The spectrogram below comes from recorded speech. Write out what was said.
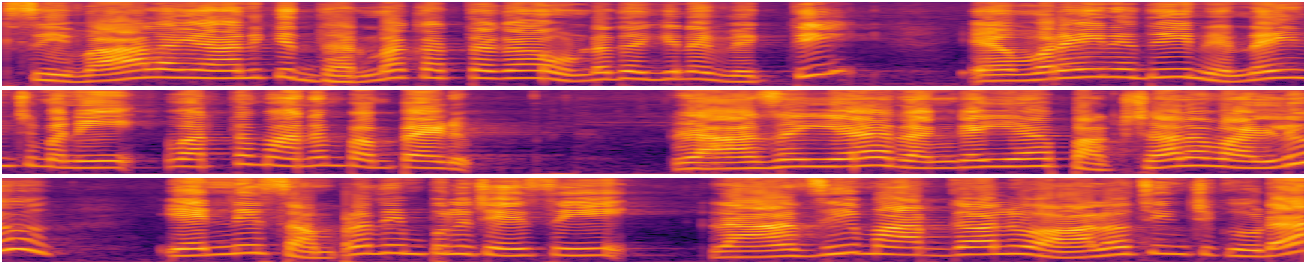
శివాలయానికి ధర్మకర్తగా ఉండదగిన వ్యక్తి ఎవరైనది నిర్ణయించమని వర్తమానం పంపాడు. రాజయ్య రంగయ్య పక్షాల వాళ్ళు ఎన్ని సంప్రదింపులు చేసి రాజీ మార్గాలు ఆలోచించి కూడా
